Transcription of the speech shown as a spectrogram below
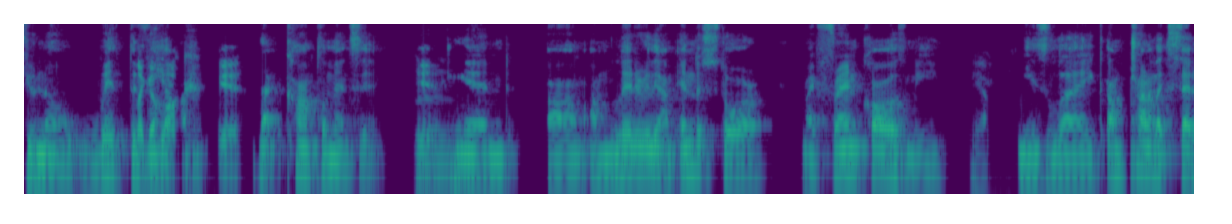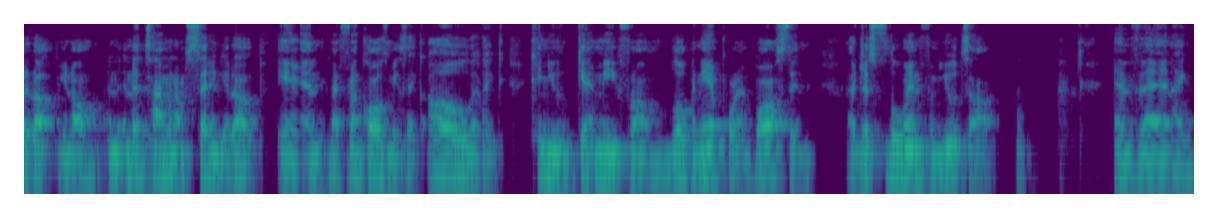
you know, with the Like a VR hook. Yeah. that complements it. Yeah. And um, I'm literally I'm in the store. My friend calls me. Yeah. He's like, I'm trying to like set it up, you know, and in the time when I'm setting it up, and my friend calls me, he's like, Oh, like, can you get me from Logan Airport in Boston? I just flew in from Utah. And then I,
